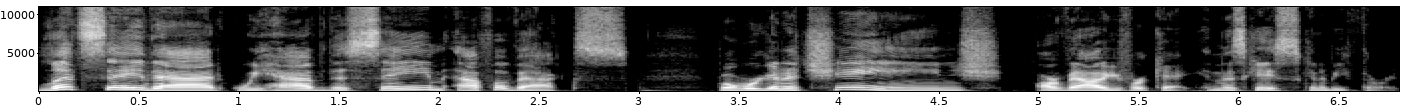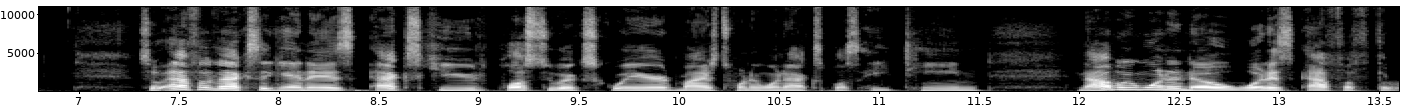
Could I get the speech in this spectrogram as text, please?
Let's say that we have the same f of x, but we're going to change our value for k. In this case, it's going to be 3. So f of x again is x cubed plus 2x squared minus 21x plus 18. Now we want to know what is f of 3.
